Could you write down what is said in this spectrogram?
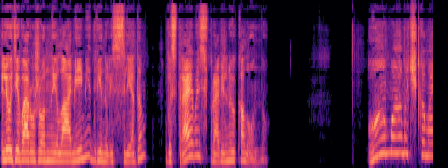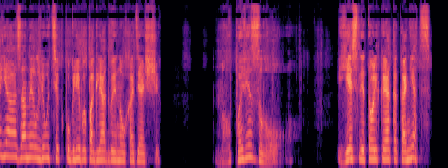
Люди, вооруженные ламиями, двинулись следом, выстраиваясь в правильную колонну. «О, мамочка моя!» — заныл Лютик, пугливо поглядывая на уходящих. «Ну, повезло. Если только это конец,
